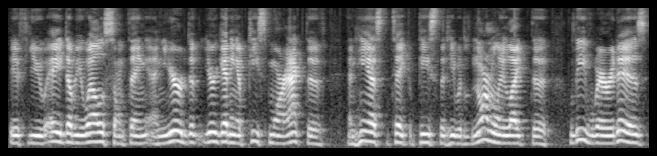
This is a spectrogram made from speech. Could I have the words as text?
if you AWL something and you're you're getting a piece more active, and he has to take a piece that he would normally like to leave where it is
